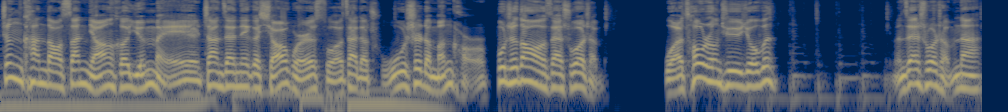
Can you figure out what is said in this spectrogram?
正看到三娘和云美站在那个小鬼所在的储物室的门口，不知道在说什么。我凑上去就问：“你们在说什么呢？”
